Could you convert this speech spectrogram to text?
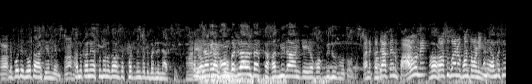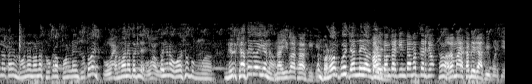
હા. એટલે પોતે જોતા હશે એમને એમ. હા, હા. તમે કને સુબહનું જાઓ ફટ દઈને પોતે બદલી નાખશે. તમે ધ્યાન રાખજો આમ બદલાવે ને તાર હદમી દાન કે એ બીજું જોતો હતો. અને કદાચ છે ભાળો ને તો અશુભાનો ફોન તોડી અને અમે શું થાય નાના નાના છોકરા ફોન લઈને જોતો હોય ને ભણવાને બદલે તો એને ઓછું નિરખ્યા થઈ જાય ને ના ઈ વાત છે. ભણવામાં કોઈ ધ્યાન નહીં આવતું આવતા તમ તાર ચિંતા મત કરજો. હવે મારે ખબર રાખવી પડશે.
